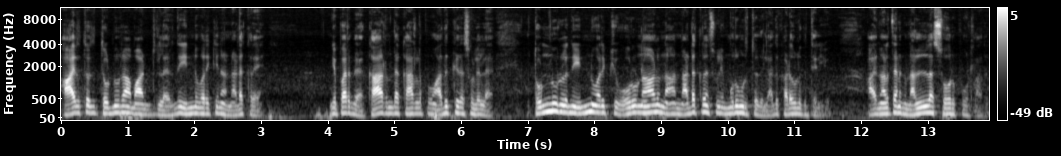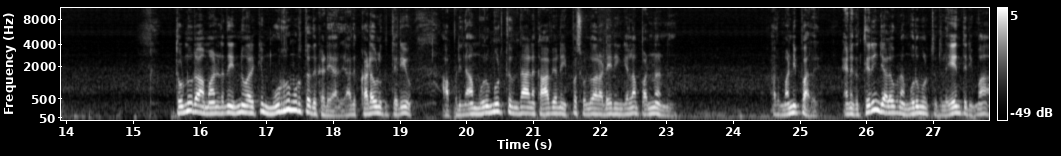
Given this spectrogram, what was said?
ஆயிரத்தி தொள்ளாயிரத்தி தொண்ணூறாம் ஆண்டுலேருந்து இன்ன வரைக்கும் நான் நடக்கிறேன். இங்கே பாருங்கள் கார் இருந்தால் காரில் போவோம். அதுக்கு இதை சொல்லலை. தொண்ணூறுலேருந்து இன்னும் வரைக்கும் ஒரு நாளும் நான் நடக்கிறேன்னு சொல்லி முறுமுறுத்ததில்லை. அது கடவுளுக்கு தெரியும். அதனால தான் எனக்கு நல்லா சோறு போடுறாரு. தொண்ணூறாம் ஆண்டுலேருந்து இன்னும் வரைக்கும் முறுமுறுத்தது கிடையாது. அது கடவுளுக்கு தெரியும். அப்படி நான் முறுமுறுத்து இருந்தால் எனக்கு ஆவியான இப்போ சொல்லுவார் அடே நீங்கள் எல்லாம் பண்ணன்னு அவர் மன்னிப்பார். எனக்கு தெரிஞ்ச அளவுக்கு நான் முறுமுறுத்ததில்லை. ஏன் தெரியுமா?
